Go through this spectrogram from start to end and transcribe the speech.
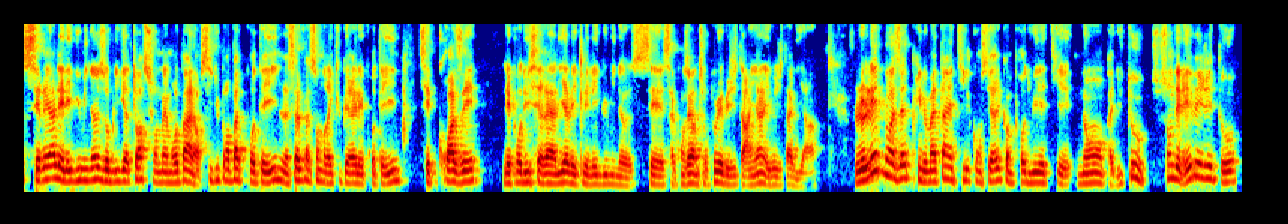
céréales et légumineuses obligatoires sur le même repas. Alors, si tu prends pas de protéines, la seule façon de récupérer les protéines, c'est de croiser les produits céréaliers avec les légumineuses. Ça concerne surtout les végétariens et les végétaliens. Le lait de noisette pris le matin est-il considéré comme produit laitier? Non, pas du tout. Ce sont des laits végétaux.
